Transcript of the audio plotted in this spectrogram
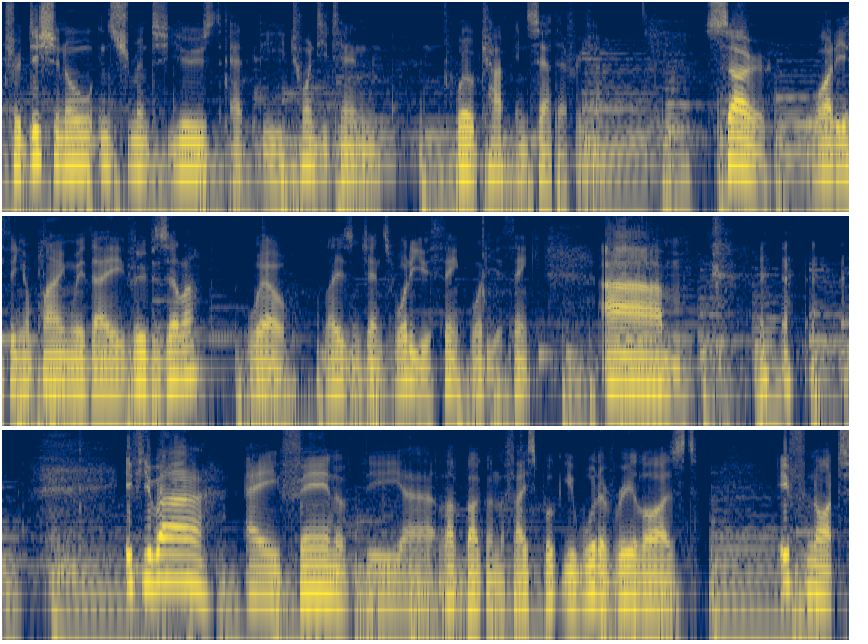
traditional instrument used at the 2010 World Cup in South Africa. So, why do you think I'm playing with a Vuvuzela? Well, ladies and gents, what do you think? What do you think? Um, if you are a fan of the uh, Love Bug on the Facebook, you would have realised, if not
